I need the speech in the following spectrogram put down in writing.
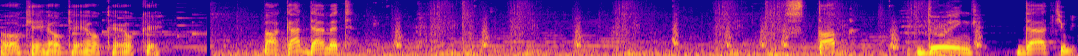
Okay, okay, okay, okay. Ah, god damn it. Stop doing that, you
